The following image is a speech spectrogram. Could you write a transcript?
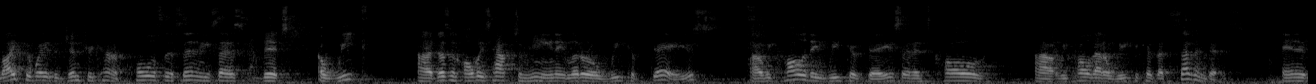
like the way that Gentry kind of pulls this in. He says that a week uh, doesn't always have to mean a literal week of days. Uh, we call it a week of days, and it's called uh, we call that a week because that's seven days. And if,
